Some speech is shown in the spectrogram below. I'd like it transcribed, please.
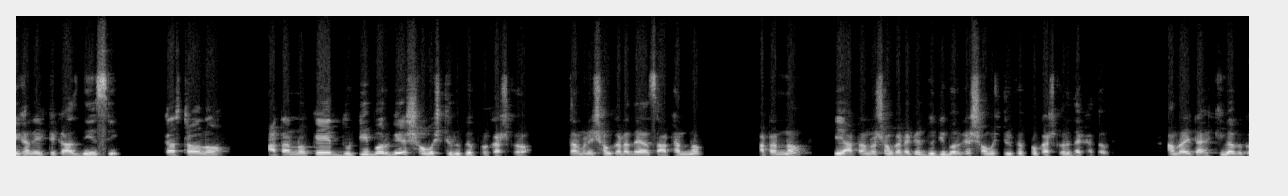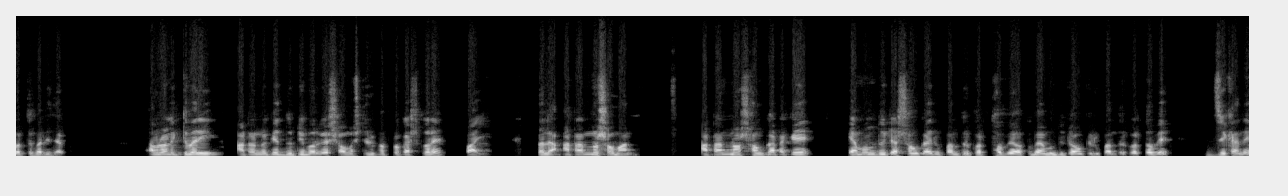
এখানে একটি কাজ দিয়েছি। কাজটা হলো আটান্নকে দুটি বর্গের সমষ্টি রূপে প্রকাশ করো। তার মানে সংখ্যাটা দেওয়া আছে আটান্ন আটান্ন, এই আটান্ন সংখ্যাটাকে দুটি বর্গের সমষ্টি রূপে প্রকাশ করে দেখাতে হবে। আমরা এটা কীভাবে করতে পারি দেখো। আমরা লিখতে পারি আটান্নকে দুটি বর্গের সমষ্টি রূপে প্রকাশ করে পাই। তাহলে আটান্ন সমান আটান্ন সংখ্যাটাকে এমন দুইটা সংখ্যায় রূপান্তর করতে হবে অথবা এমন দুইটা অঙ্কে রূপান্তর করতে হবে যেখানে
